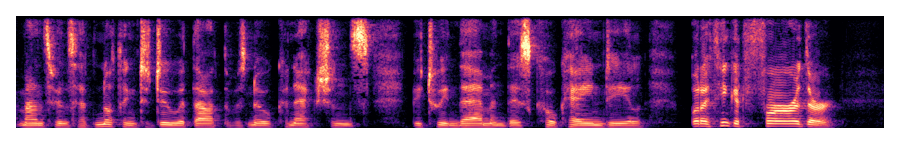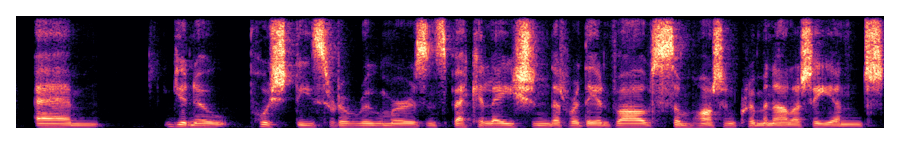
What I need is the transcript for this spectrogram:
Mansfields had nothing to do with that. There was no connections between them and this cocaine deal. But I think it further, um, you know, pushed these sort of rumours and speculation that were they involved somewhat in criminality, and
